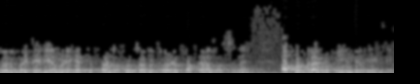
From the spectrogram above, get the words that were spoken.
మీరు మెటీరియల్ మెడిగా తిప్పండి కూర్చోబెట్టి వాడు పక్కన కూర్చుని అప్పుడు డ్రగ్ తీయండి వేయండి.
